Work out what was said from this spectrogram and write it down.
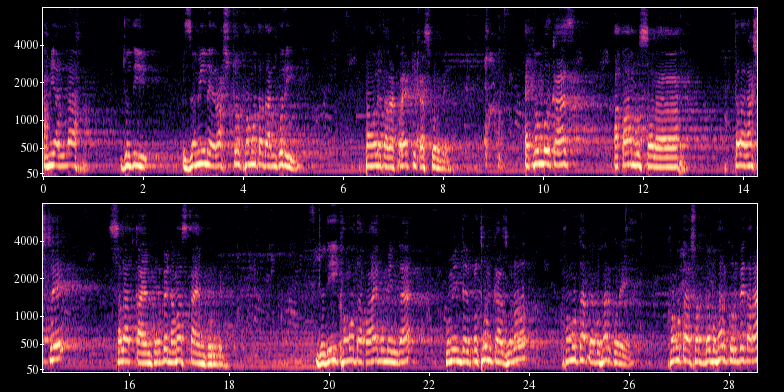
আমি আল্লাহ যদি জমিনে রাষ্ট্র ক্ষমতা দান করি তাহলে তারা কয়েকটি কাজ করবে। এক নম্বর কাজ তারা রাষ্ট্রে সালাত কায়েম করবে, নামাজ কায়েম করবে। যদি ক্ষমতা পায় মুমিনরা, মুমিনদের প্রথম কাজ হলো ক্ষমতা ব্যবহার করে। ক্ষমতার সদ্ব্যবহার করবে তারা,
